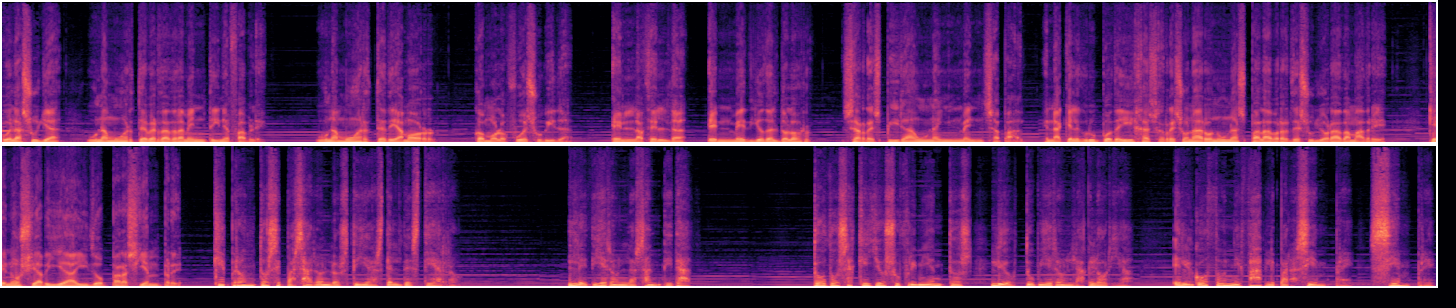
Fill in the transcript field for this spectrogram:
Fue la suya una muerte verdaderamente inefable, una muerte de amor, como lo fue su vida. En la celda, en medio del dolor, se respira una inmensa paz. En aquel grupo de hijas resonaron unas palabras de su llorada madre, que no se había ido para siempre. Qué pronto se pasaron los días del destierro. Le dieron la santidad. Todos aquellos sufrimientos le obtuvieron la gloria, el gozo inefable para siempre, siempre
